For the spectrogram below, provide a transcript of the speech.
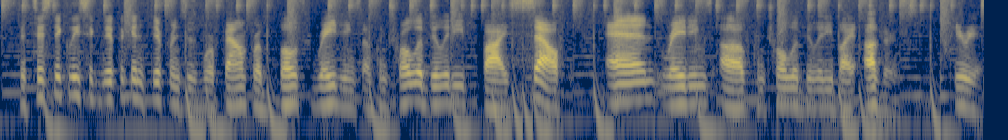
Statistically significant differences were found for both ratings of controllability by self and ratings of controllability by others, period.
